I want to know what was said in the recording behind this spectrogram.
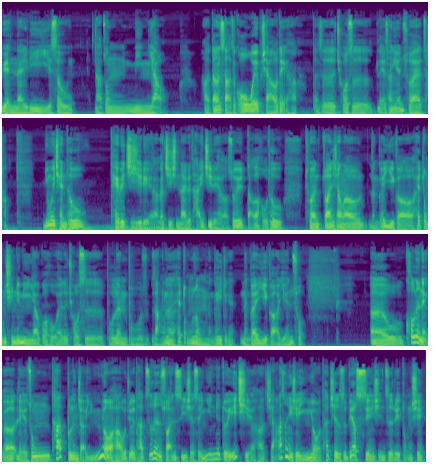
原来的一首那种民谣，啊，当然啥子歌我也不晓得哈，但是确实那场演出来唱，因为前头特别激烈，那个即兴来得太激烈了，所以到了后头。突然转向了恁个一个很动情的民谣过后，哎，都确实不能不让人很动容。恁个一个恁个一个演出，呃，可能那个那种它不能叫音乐哈，我觉得它只能算是一些声音的堆砌哈，加上一些音乐，它其实是比较实验性质的东西。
